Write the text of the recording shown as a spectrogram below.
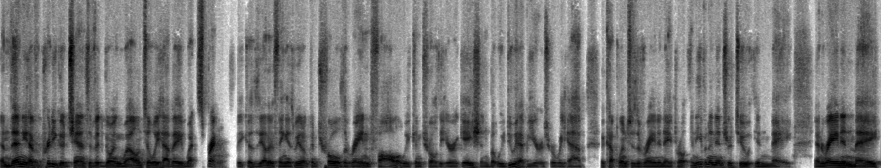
And then you have a pretty good chance of it going well until we have a wet spring. Because the other thing is, we don't control the rainfall, we control the irrigation, but we do have years where we have a couple inches of rain in April and even an inch or two in May. And rain in May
